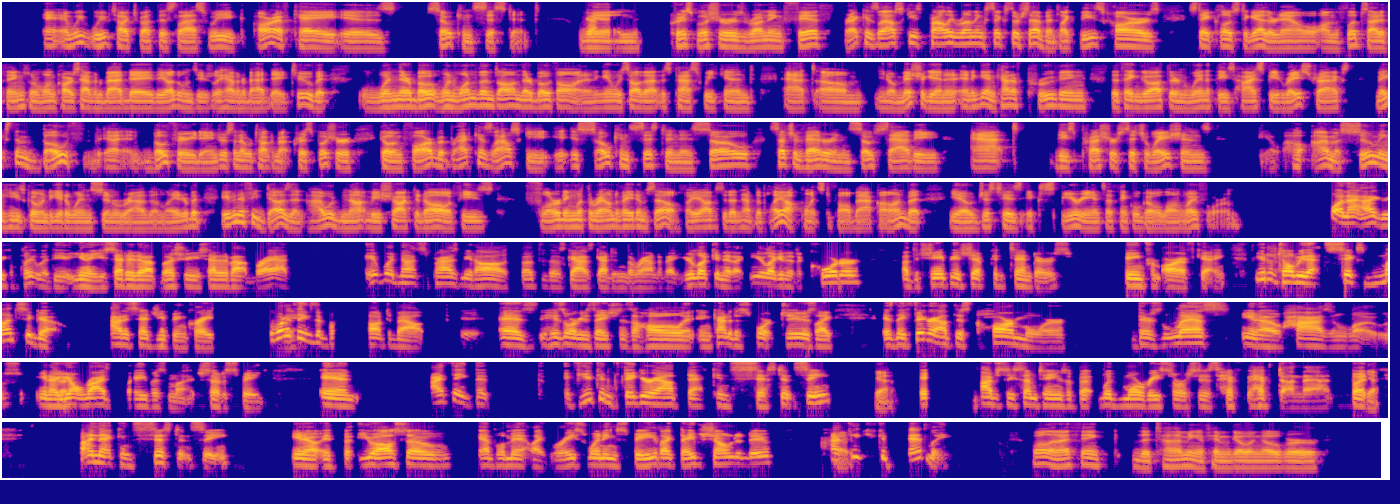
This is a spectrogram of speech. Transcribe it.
and, and we we've talked about this last week. RFK is so consistent. Yeah. When Chris Buescher is running fifth, Brad Keselowski's probably running sixth or seventh. Like these cars stay close together. Now, on the flip side of things, when one car's having a bad day, the other one's usually having a bad day too. But when they're both when one of them's on, they're both on. And again, we saw that this past weekend at um, you know, Michigan. And, and again, kind of proving that they can go out there and win at these high speed racetracks makes them both uh, both very dangerous. I know we're talking about Chris Buescher going far, but Brad Keselowski is so consistent and so such a veteran and so savvy at these pressure situations. You know, I'm assuming he's going to get a win sooner rather than later. But even if he doesn't, I would not be shocked at all if he's flirting with the round of eight himself. He obviously doesn't have the playoff points to fall back on, but you know, just his experience, I think, will go a long way for him. Well, and I, I agree completely with you. You know, you said it about Buescher, you said it about Brad. It would not surprise me at all if both of those guys got into the round of eight. You're looking at a you're looking at a quarter of the championship contenders being from RFK. If you'd have told me that six months ago, I'd have said you've been crazy. One of the things that Brad talked about eh, as his organization as a whole and, and kind of the sport too is like as they figure out this car more, there's less, you know, highs and lows. You know, Sure. you don't ride the wave as much, so to speak. And I think that if you can figure out that consistency, Yeah. it, obviously some teams with, with more resources have have done that, but Yeah. find that consistency. You know, it, but you also implement like race winning speed, like they've shown to do. I think you can be deadly. Well, and I think the timing of him going over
